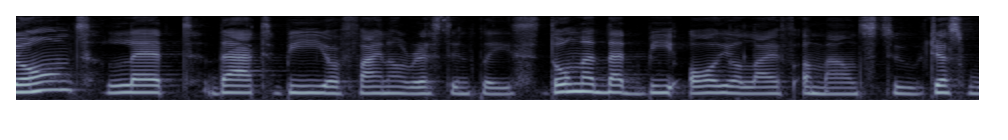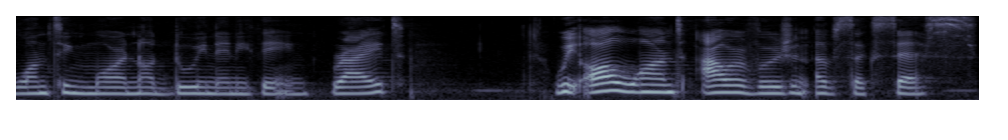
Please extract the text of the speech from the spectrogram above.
don't let that be your final resting place. Don't let that be all your life amounts to just wanting more, not doing anything, right? We all want our version of success.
